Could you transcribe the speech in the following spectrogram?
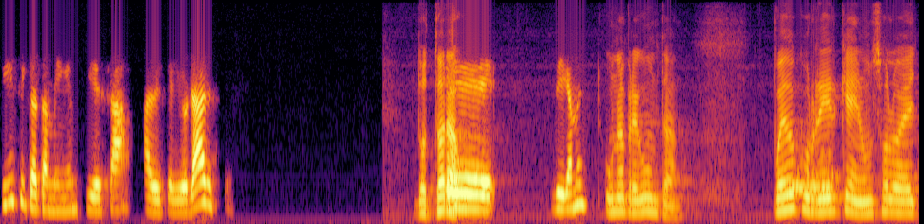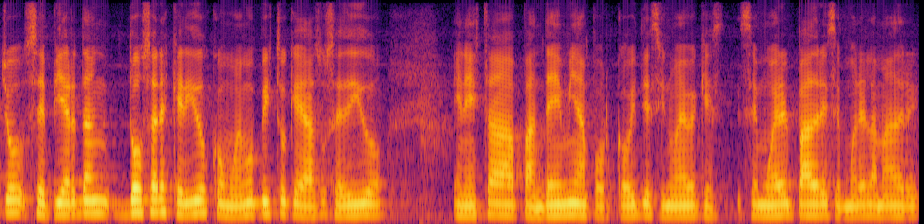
física también empieza a deteriorarse. Doctora, Eh, dígame. una pregunta. ¿Puede ocurrir que en un solo hecho se pierdan dos seres queridos como hemos visto que ha sucedido en esta pandemia por COVID-19, que se muere el padre y se muere la madre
